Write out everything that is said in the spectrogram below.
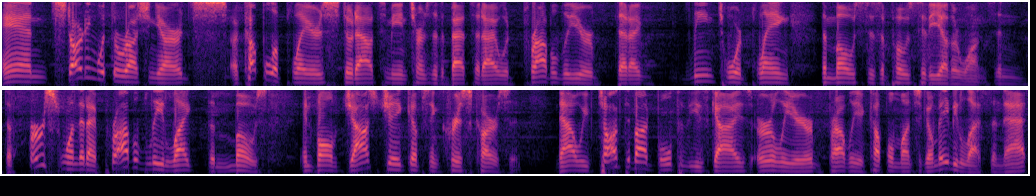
And starting with the rushing yards, a couple of players stood out to me in terms of the bets that I would probably, or that I lean toward playing the most as opposed to the other ones. And the first one that I probably liked the most involved Josh Jacobs and Chris Carson. Now, we've talked about both of these guys earlier, probably a couple months ago, maybe less than that,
